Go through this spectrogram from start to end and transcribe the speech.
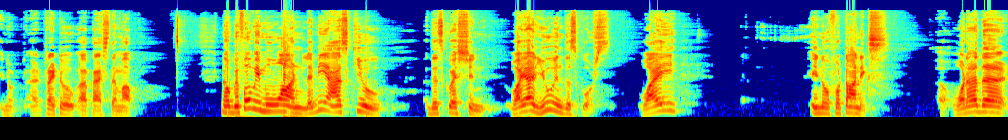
you know try to patch them up. Now, before we move on, let me ask you this question, why are you in this course? Why you know photonics? Uh, what are the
